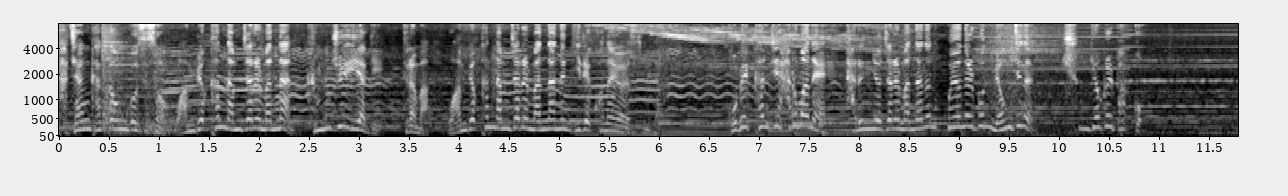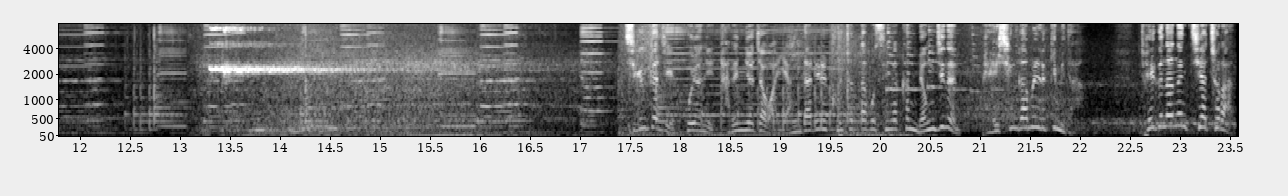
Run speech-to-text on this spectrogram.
가장 가까운 곳에서 완벽한 남자를 만난 금주의 이야기 드라마 완벽한 남자를 만나는 일에 관하여였습니다. 고백한 지 하루 만에 다른 여자를 만나는 호연을 본 명진은 충격을 받고 지금까지 호연이 다른 여자와 양다리를 걸쳤다고 생각한 명진은 배신감을 느낍니다. 퇴근하는 지하철 안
